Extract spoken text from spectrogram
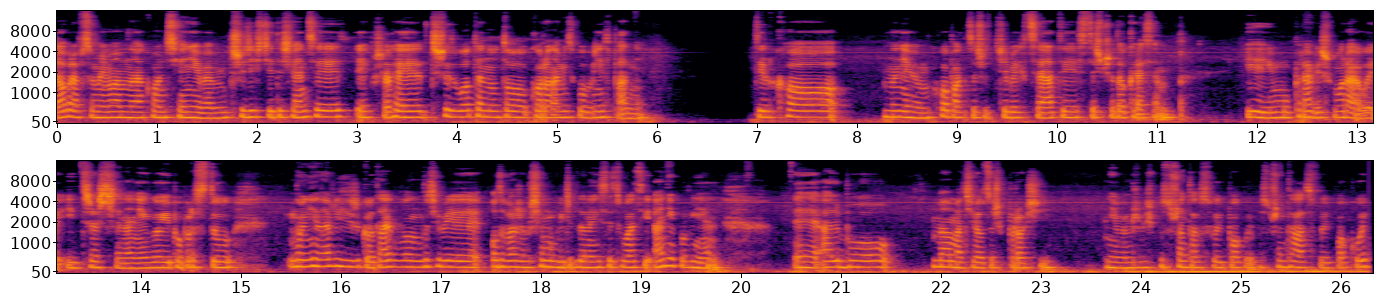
dobra, w sumie mam na koncie, nie wiem, 30 tysięcy, jak przeleję 3 złote, no to korona mi z głowy nie spadnie. Tylko, no nie wiem, chłopak coś od ciebie chce, a ty jesteś przed okresem i mu prawisz morały i drzesz się na niego i po prostu no nienawidzisz go, tak? Bo on do ciebie odważył się mówić w danej sytuacji, a nie powinien. Y, Albo mama cię o coś prosi. Nie wiem, żebyś posprzątał swój pokój, posprzątała swój pokój.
